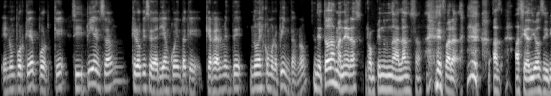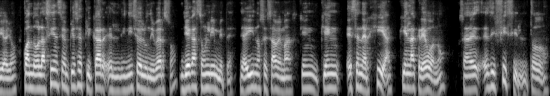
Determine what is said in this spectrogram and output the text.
en un porqué, porque si piensan, creo que se darían cuenta que, que realmente no es como lo pintan, ¿no? De todas maneras, rompiendo una lanza para, hacia Dios, diría yo, cuando la ciencia empieza a explicar el inicio del universo, llega hasta un límite. De ahí no se sabe más quién, quién es energía, quién la creó, ¿no? O sea, es difícil todo.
